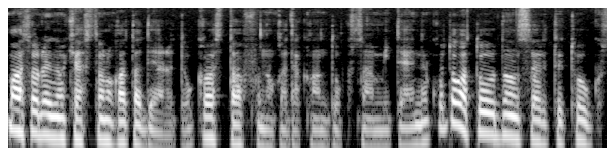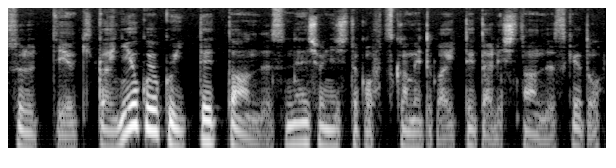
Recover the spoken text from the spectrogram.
まあそれのキャストの方であるとか、スタッフの方、監督さんみたいなことが登壇されてトークするっていう機会によくよく行ってたんですね。初日とか2日目とか行ってたりしたんですけど、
